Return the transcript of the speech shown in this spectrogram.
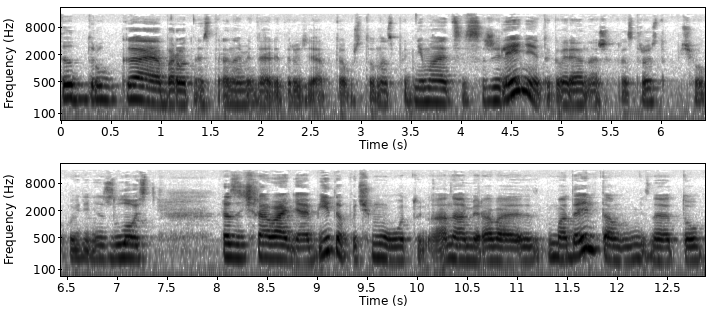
тут другая оборотная сторона медали, друзья, потому что у нас поднимается сожаление, это говоря о наших расстройствах пищевого поведения, злость, разочарование, обида, почему вот она мировая модель, там, не знаю, то,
